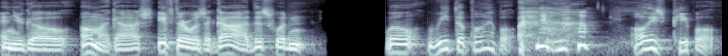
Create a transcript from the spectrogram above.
and you go, "Oh my gosh, if there was a God, this wouldn't." Well, read the Bible. all these people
